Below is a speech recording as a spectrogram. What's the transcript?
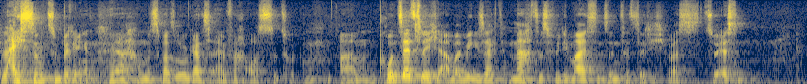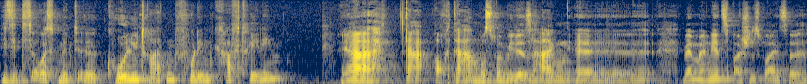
Leistung zu bringen, ja, um es mal so ganz einfach auszudrücken. Ähm, grundsätzlich aber, wie gesagt, macht es für die meisten Sinn, tatsächlich was zu essen. Wie sieht es aus mit äh, Kohlenhydraten vor dem Krafttraining? Ja, da, auch da muss man wieder sagen, äh, wenn man jetzt beispielsweise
